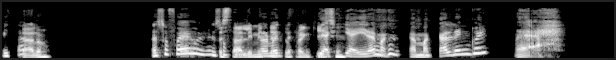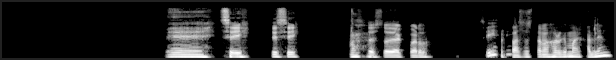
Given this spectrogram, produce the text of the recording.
Ahí está. claro, Eso fue, güey. Eso está al fue, límite de tu franquicia. De aquí a ir a, Mac- a McAllen, güey. ah, Eh, sí, sí, sí. Estoy de acuerdo. sí. ¿El paso está mejor que McAllen?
